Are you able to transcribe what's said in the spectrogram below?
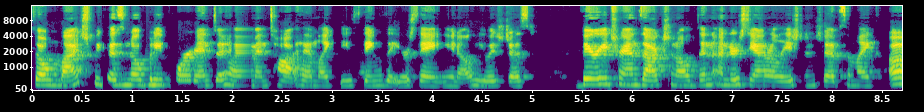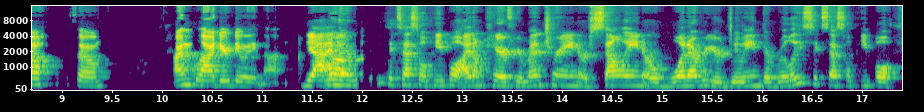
so much because nobody poured into him and taught him like these things that you're saying. You know, he was just very transactional, didn't understand relationships. and like, oh, so I'm glad you're doing that. Yeah. Well, and the really successful people, I don't care if you're mentoring or selling or whatever you're doing, the really successful people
